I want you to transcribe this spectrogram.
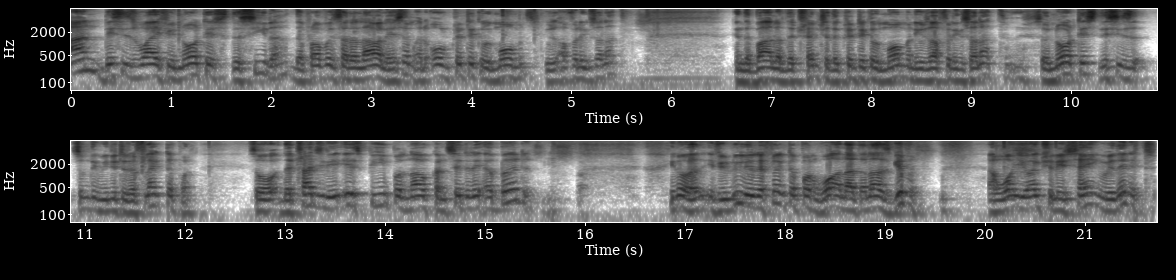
And this is why, if you notice the seerah, the Prophet ﷺ, at all critical moments, he was offering salat in the battle of the trench at the critical moment he was offering salat. So notice this is something we need to reflect upon. So the tragedy is people now consider it a burden. You know, if you really reflect upon what Allah Ta'ala has given and what you're actually saying within it,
